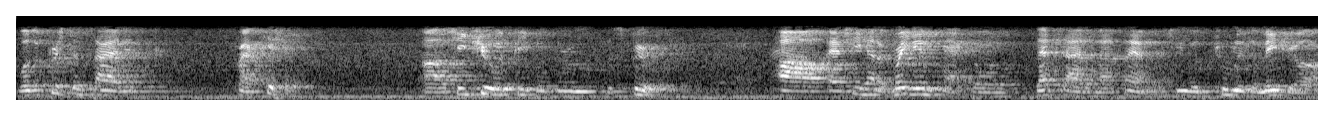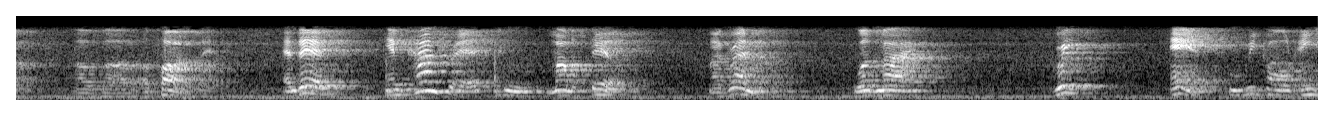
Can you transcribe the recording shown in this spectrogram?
was a Christian scientist practitioner. Uh, she cured people through the Spirit. Uh, and she had a great impact on that side of my family. She was truly the matriarch of uh, a part of that. And then, in contrast to Mama Stella, my grandmother, was my great aunt, who we called Aunt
